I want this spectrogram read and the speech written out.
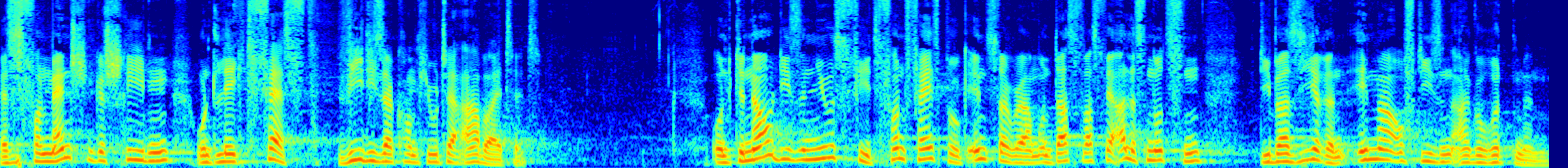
Es ist von Menschen geschrieben und legt fest, wie dieser Computer arbeitet. Und genau diese Newsfeeds von Facebook, Instagram und das, was wir alles nutzen, die basieren immer auf diesen Algorithmen.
